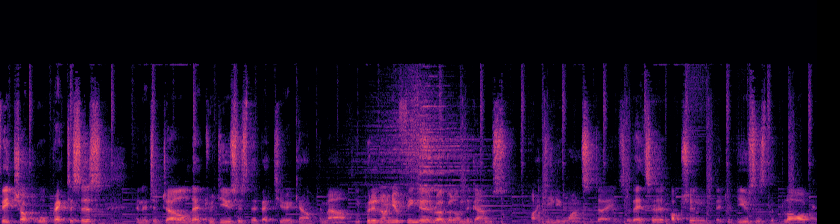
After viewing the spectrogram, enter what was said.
vet shop or practices. And it's a gel that reduces the bacteria count in the mouth. You put it on your finger, rub it on the gums, ideally once a day. So that's an option that reduces the plaque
